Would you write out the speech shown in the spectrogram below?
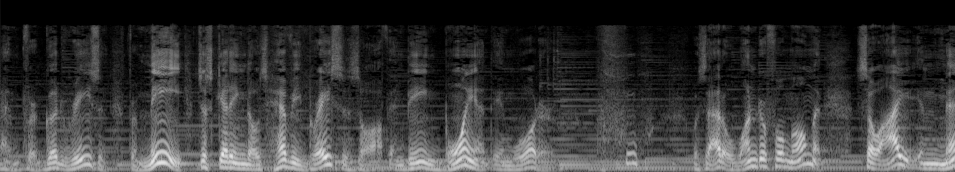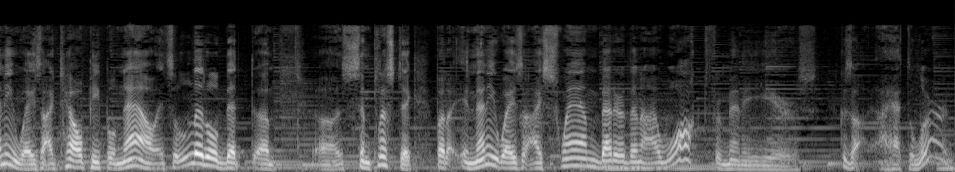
and for good reason. For me, just getting those heavy braces off and being buoyant in water. Was that a wonderful moment? So I, in many ways, I tell people now, it's a little bit uh, uh, simplistic, but in many ways I swam better than I walked for many years because I, I, had to learn.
